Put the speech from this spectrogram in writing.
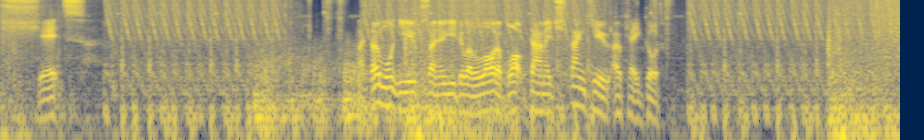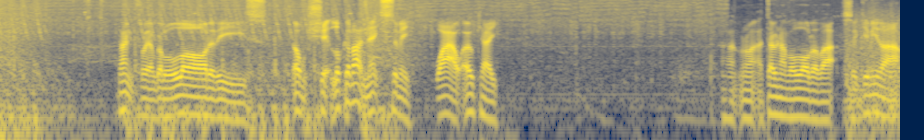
Shit. I don't want you because I know you do a lot of block damage. Thank you. Okay, good. Thankfully, I've got a lot of these. Oh, shit. Look at that next to me. Wow, okay. Uh, right, I don't have a lot of that, so give me that.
